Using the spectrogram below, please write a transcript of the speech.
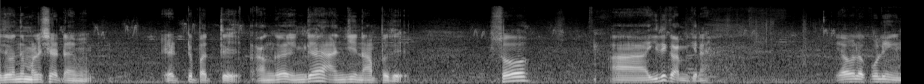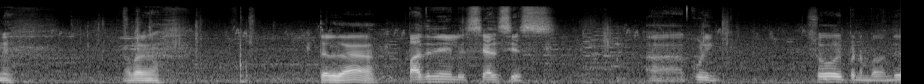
இது வந்து மலேசியா டைமு எட்டு பத்து. அங்கே இங்கே அஞ்சு நாற்பது. ஸோ இது காமிக்கிறேன். எவ்வளோ கூலிங்னு? பாருங்க. தெரியுதா? பதினேழு செல்சியஸ் கூலிங். ஸோ இப்போ நம்ம வந்து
